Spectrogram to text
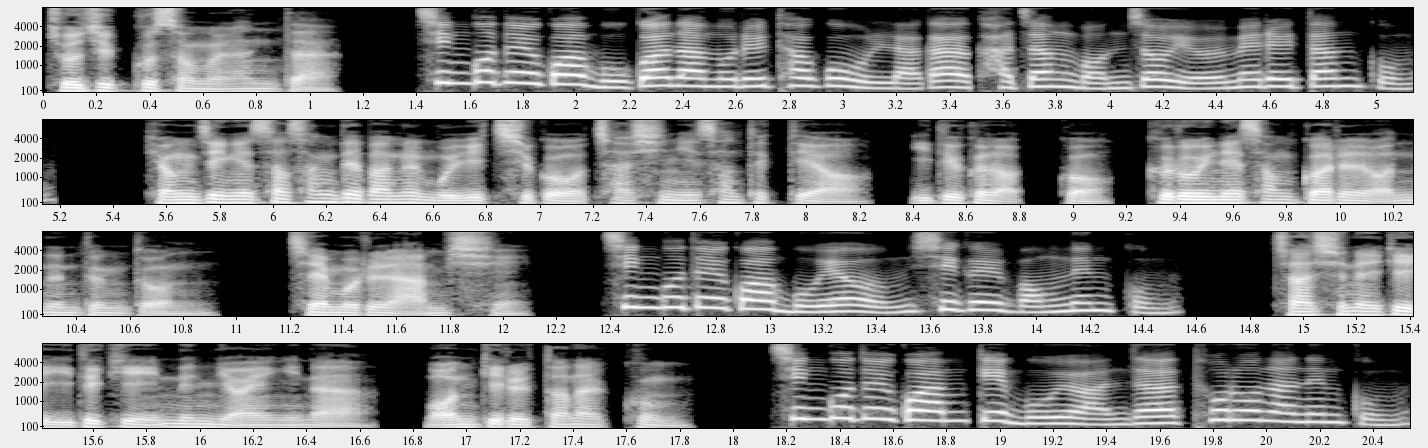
조직 구성을 한다. 친구들과 모과나무를 타고 올라가 가장 먼저 열매를 딴 꿈. 경쟁에서 상대방을 물리치고 자신이 선택되어 이득을 얻고 그로 인해 성과를 얻는 등 돈, 재물을 암시, 친구들과 모여 음식을 먹는 꿈. 자신에게 이득이 있는 여행이나 먼 길을 떠날 꿈, 친구들과 함께 모여 앉아 토론하는 꿈.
